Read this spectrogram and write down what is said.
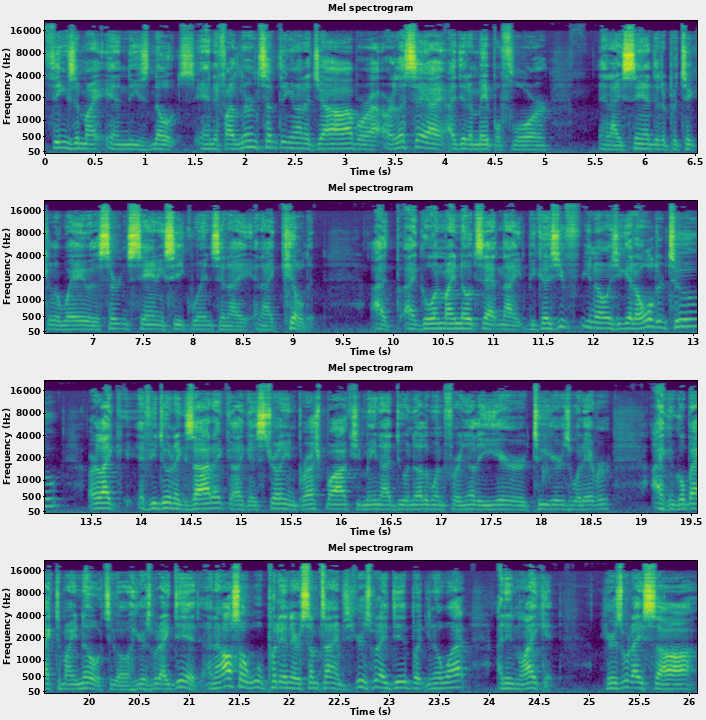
things in my in these notes and if I learned something on a job or or let's say I, I did a maple floor and I sanded a particular way with a certain sanding sequence and I and I killed it. I, I go in my notes that night because you you know as you get older too or like if you do an exotic like Australian brush box you may not do another one for another year or two years or whatever. I can go back to my notes and go here's what I did. And I also will put in there sometimes here's what I did but you know what? I didn't like it. Here's what I saw.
